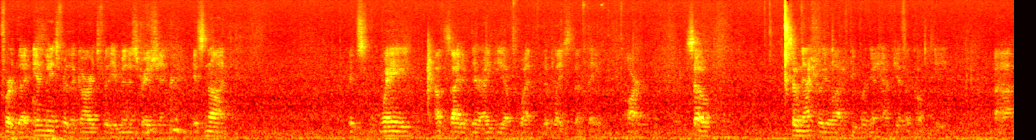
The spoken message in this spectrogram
for the inmates, for the guards, for the administration. It's not, it's way outside of their idea of what the place that they are. So, so naturally, a lot of people are going to have difficulty uh,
